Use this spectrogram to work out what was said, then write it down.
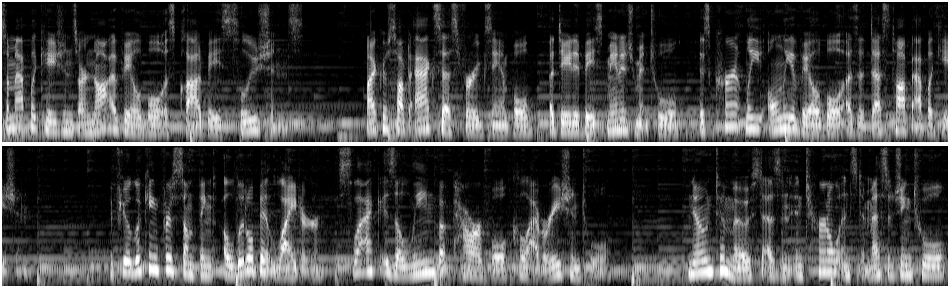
some applications are not available as cloud based solutions. Microsoft Access, for example, a database management tool, is currently only available as a desktop application. If you're looking for something a little bit lighter, Slack is a lean but powerful collaboration tool. Known to most as an internal instant messaging tool,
